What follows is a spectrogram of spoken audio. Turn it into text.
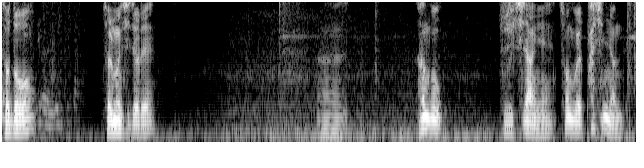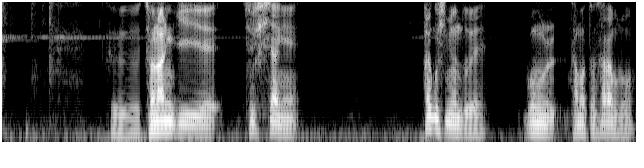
저도 젊은 시절에 어, 한국 주식시장에 1980년대 그 전환기의 주식시장에 8, 90년도에 몸을 담았던 사람으로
